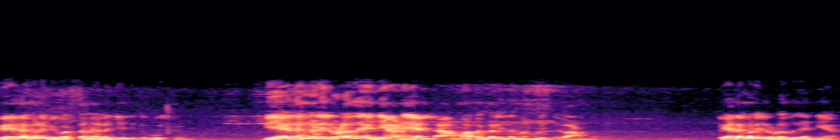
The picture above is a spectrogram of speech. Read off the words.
വേദങ്ങൾ വിവർത്തനം എല്ലാം ചെയ്തിട്ട് പോയിട്ടുണ്ട്. വേദങ്ങളിലുള്ളത് തന്നെയാണ് എല്ലാ മതങ്ങളിലും നമ്മൾ ഇന്ന് കാണുന്നത്. വേദങ്ങളിലുള്ളത് തന്നെയാണ്.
